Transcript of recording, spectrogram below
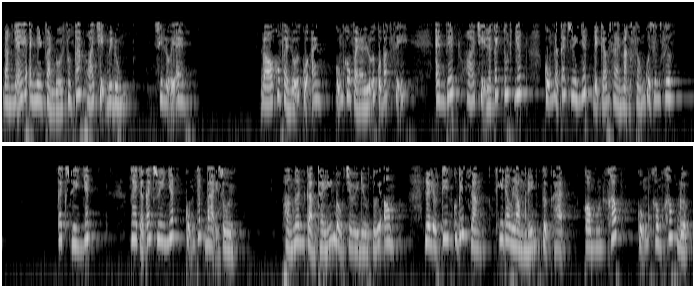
đáng nhẽ anh nên phản đối phương pháp hóa trị mới đúng. Xin lỗi em. Đó không phải lỗi của anh, cũng không phải là lỗi của bác sĩ. Em biết hóa trị là cách tốt nhất, cũng là cách duy nhất để kéo dài mạng sống của Dương Dương. Cách duy nhất? Ngay cả cách duy nhất cũng thất bại rồi. Hoàng Ngân cảm thấy bầu trời đều tối om. Lần đầu tiên cô biết rằng khi đau lòng đến cực hạn, có muốn khóc cũng không khóc được.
